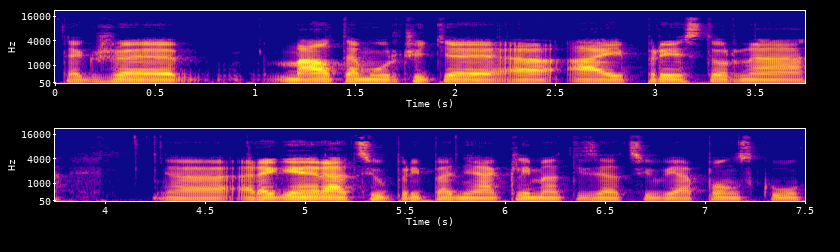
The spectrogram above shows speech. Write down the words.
takže mal tam určite aj priestor na regeneráciu, prípadne aklimatizáciu v Japonsku,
